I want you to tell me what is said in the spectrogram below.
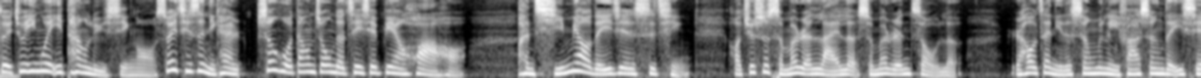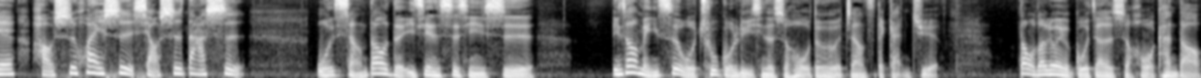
对，就因为一趟旅行哦，所以其实你看生活当中的这些变化哈，很奇妙的一件事情。好，就是什么人来了，什么人走了，然后在你的生命里发生的一些好事、坏事、小事、大事。我想到的一件事情是，你知道，每一次我出国旅行的时候，我都会有这样子的感觉。当我到另外一个国家的时候，我看到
